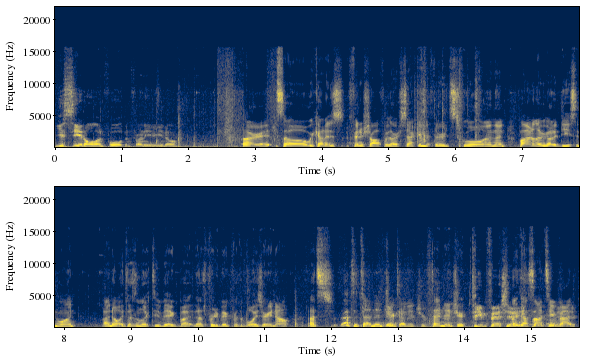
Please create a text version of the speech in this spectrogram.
you see it all unfold in front of you, you know. All right, so we kind of just finished off with our second to third school, and then finally we got a decent one. I know it doesn't look too big, but that's pretty big for the boys right now. That's that's a 10 incher. Yeah, 10 incher. 10 incher. Team fishing. Eh? Like that's not too oh, bad.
